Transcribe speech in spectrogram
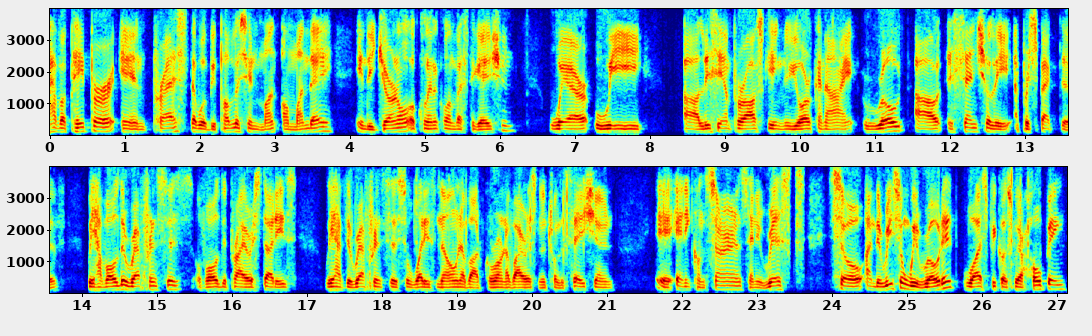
have a paper in press that will be published mon- on Monday in the Journal of Clinical Investigation, where we, uh, Liise-anne Pirofski in New York, and I wrote out essentially a perspective we have all the references of all the prior studies. We have the references of what is known about coronavirus neutralization, any concerns, any risks. So, and the reason we wrote it was because we are hoping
